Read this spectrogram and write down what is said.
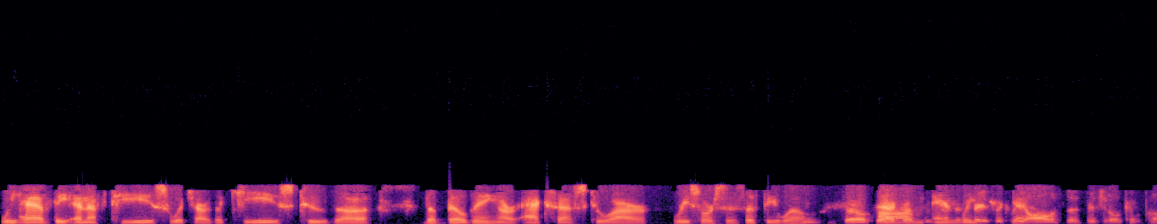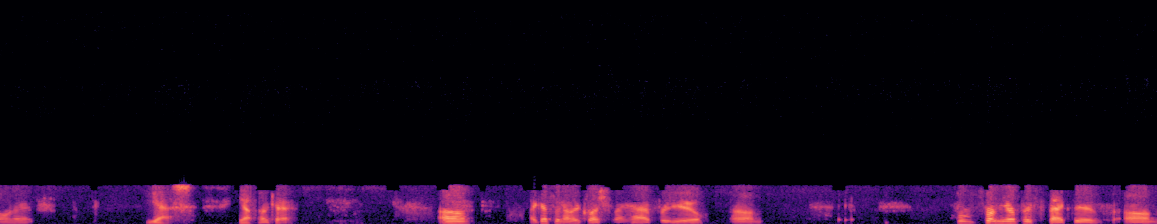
We have the NFTs, which are the keys to the the building or access to our resources, if you will. Mm-hmm. So the um, ecosystem is we, basically yeah. all of the digital components. Yes. Yep. Okay. Um, I guess another question I have for you. Um, from, from your perspective, um,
